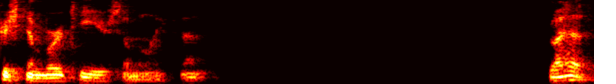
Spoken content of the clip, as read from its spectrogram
Krishnamurti or something like that. Go ahead.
